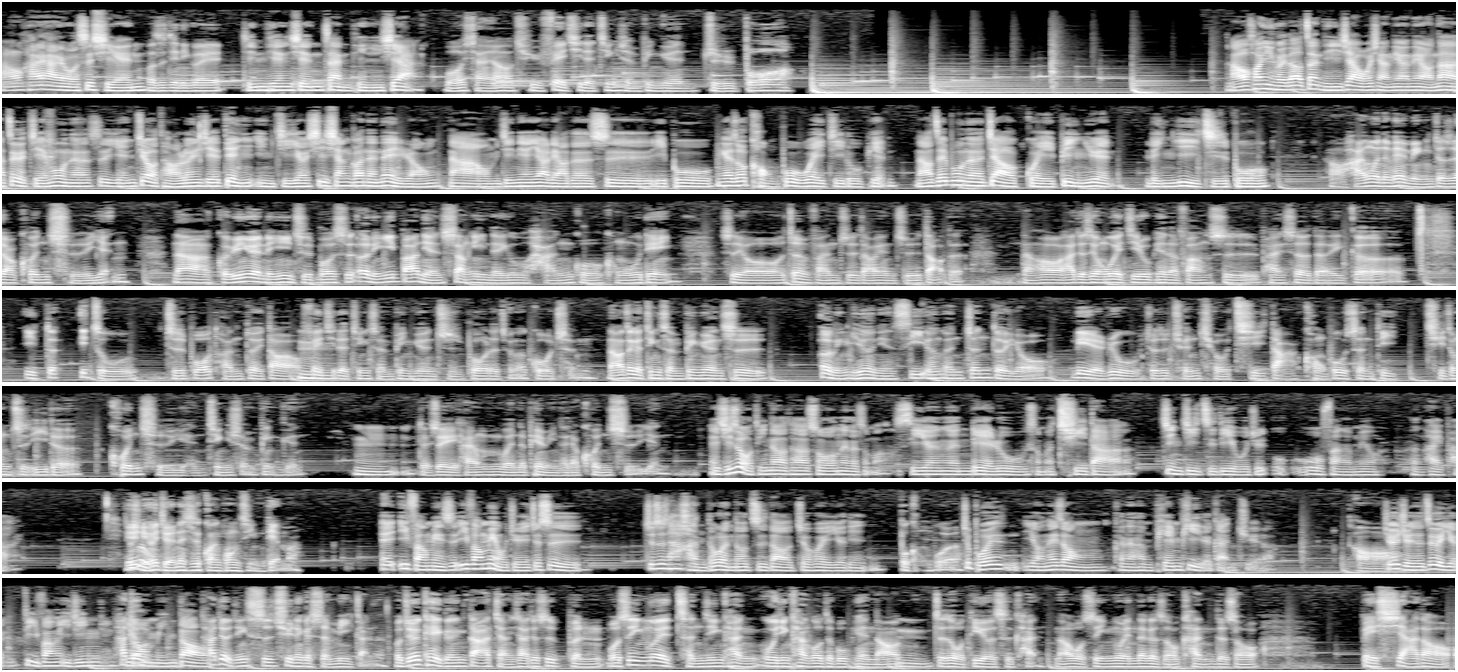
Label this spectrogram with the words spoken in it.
好，嗨嗨，我是贤，我是杰尼龟。今天先暂停一下，我想要去废弃的精神病院直播。好，欢迎回到暂停一下，我想尿尿。那这个节目呢，是研究讨论一些电影、影集、游戏相关的内容。那我们今天要聊的是一部应该说恐怖类纪录片，然后这部呢叫《鬼病院灵异直播》。好，韩文的片名就是要昆池岩。那《鬼病院灵异直播》是二零一八年上映的一部韩国恐怖电影，是由郑凡直导演执导的。然后他就是用为纪录片的方式拍摄的一个一对一组直播团队到废弃的精神病院直播的整个过程。然后这个精神病院是二零一二年 CNN 真的有列入，就是全球七大恐怖圣地其中之一的昆池岩精神病院。嗯，对，所以韩文的片名它叫昆池岩。哎，其实我听到他说那个什么 CNN 列入什么七大禁忌之地，我觉我我反而没有很害怕，因为你会觉得那些是观光景点吗？哎，一方面是一方面，我觉得就是就是他很多人都知道，就会有点不恐怖了，就不会有那种可能很偏僻的感觉了。哦，就会觉得这个有地方已经有名到，他就已经失去那个神秘感了。我觉得可以跟大家讲一下，就是本我是因为曾经看，我已经看过这部片，然后这是我第二次看，然后我是因为那个时候看的时候被吓到，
